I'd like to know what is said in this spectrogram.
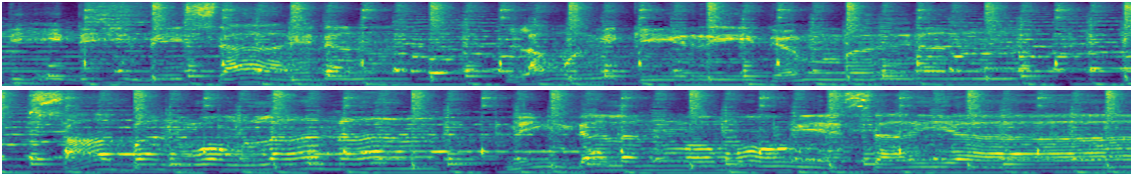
Idih-idih bisa edan lamun mikiri demenan Saban wong lanang ning dalan ngomonge sayang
